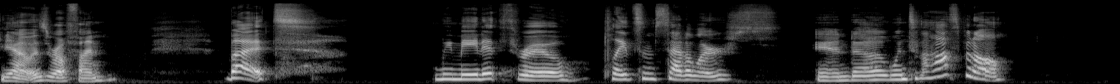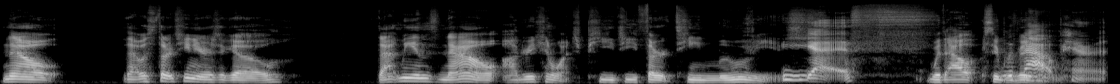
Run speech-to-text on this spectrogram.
Yeah, it was real fun. But we made it through, played some settlers, and uh, went to the hospital. Now, that was 13 years ago. That means now Audrey can watch PG 13 movies Yes. without supervision, Without parents.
